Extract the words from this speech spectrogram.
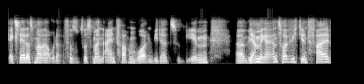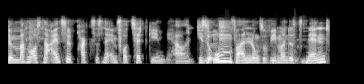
erkläre das mal oder versuche das mal in einfachen Worten wiederzugeben. Äh, wir haben ja ganz häufig den Fall, wir machen aus einer Einzelpraxis eine MVZ GmbH und diese mhm. Umwandlung, so wie man das nennt,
